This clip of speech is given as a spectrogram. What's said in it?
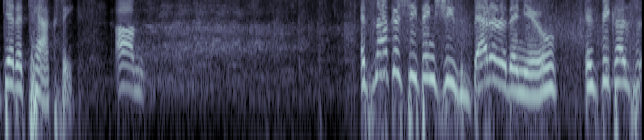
get a taxi. Um, it's not because she thinks she's better than you. It's because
